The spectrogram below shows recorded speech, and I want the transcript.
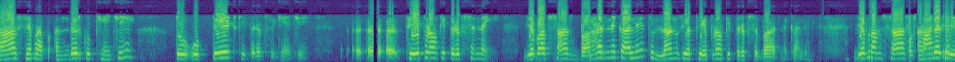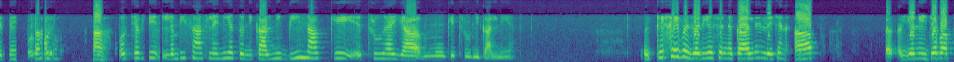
سانس جب آپ اندر کو کھینچیں تو وہ پیٹ کی طرف سے کھینچیں۔ پھیپڑوں کی طرف سے نہیں۔ جب آپ سانس باہر نکالیں تو لنگز یا پھیپڑوں کی طرف سے باہر نکالیں۔ جب ہم سانس اندر لیتے ہیں تو ہم ہاں۔ اور جب یہ لمبی سانس لینی ہے تو نکالنی بھی ناک کے تھرو ہے یا منہ کے تھرو نکالنی ہے؟ کسی بھی ذریعے سے نکالیں لیکن آپ یعنی جب آپ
